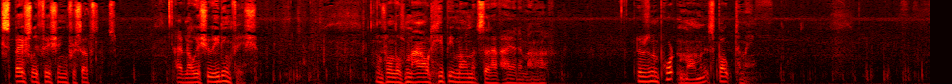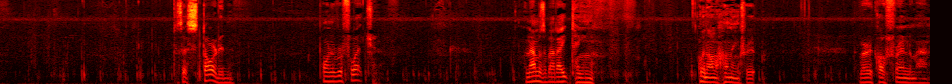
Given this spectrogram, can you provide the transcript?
especially fishing for substance. I have no issue eating fish. It was one of those mild hippie moments that I've had in my life. But it was an important moment. It spoke to me. Because it started a point of reflection. When I was about 18, went on a hunting trip. A very close friend of mine.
